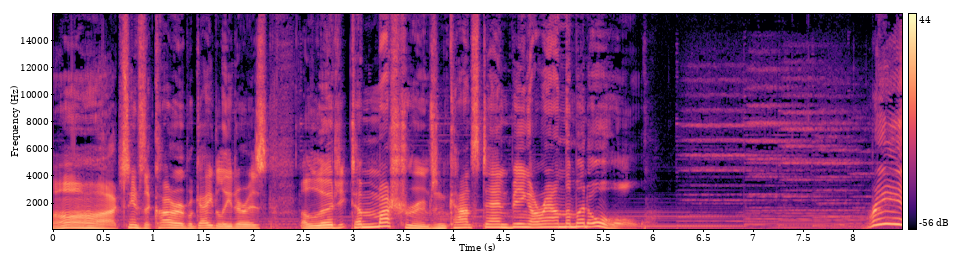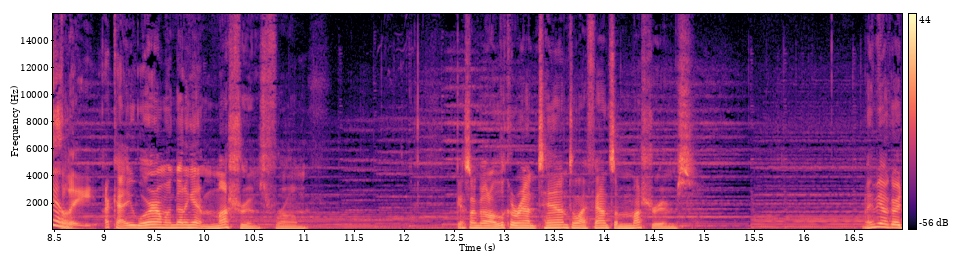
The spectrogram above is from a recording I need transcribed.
Oh, it seems the Cairo Brigade leader is allergic to mushrooms and can't stand being around them at all. Really? Okay, where am I to get mushrooms from? Guess I'm to look around town till I found some mushrooms. Maybe I'll go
